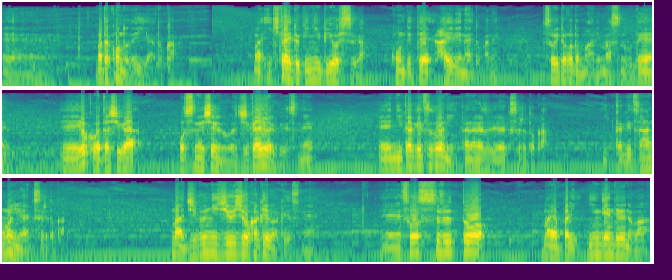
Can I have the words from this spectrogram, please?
えーまた今度でいいやとか、まあ、行きたい時に美容室が混んでて入れないとかねそういったこともありますので、えーよく私がお勧めしているのが次回予約ですね、え2ヶ月後に必ず予約するとか1ヶ月半後に予約するとかまあ自分に十字をかけるわけですね、えーそうするとまあやっぱり人間というのは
